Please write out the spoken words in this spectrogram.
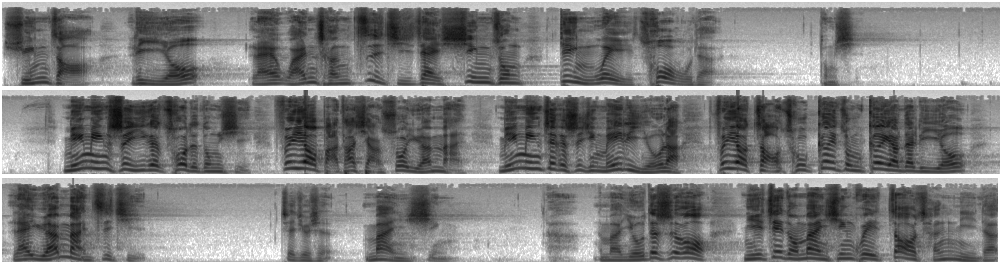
寻找理由来完成自己在心中定位错误的东西。明明是一个错的东西，非要把它想说圆满；明明这个事情没理由了，非要找出各种各样的理由。来圆满自己，这就是慢心啊。那么有的时候，你这种慢心会造成你的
